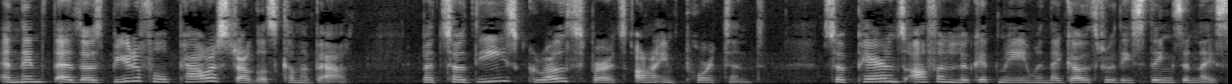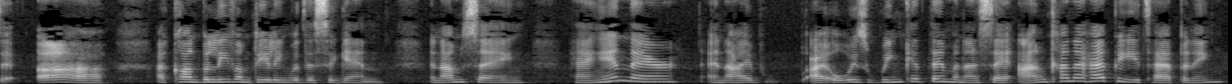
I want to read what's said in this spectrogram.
And then those beautiful power struggles come about. But so these growth spurts are important. So parents often look at me when they go through these things and they say, "Ah, I can't believe I'm dealing with this again." And I'm saying, "Hang in there." And I I always wink at them and I say, "I'm kind of happy it's happening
